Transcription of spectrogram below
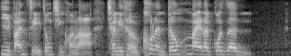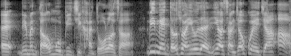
一般这种情况啦，墙里头可能都埋了个人。哎，你们《盗墓笔记》看多了噻，里面就算有人，也要上交国家啊。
